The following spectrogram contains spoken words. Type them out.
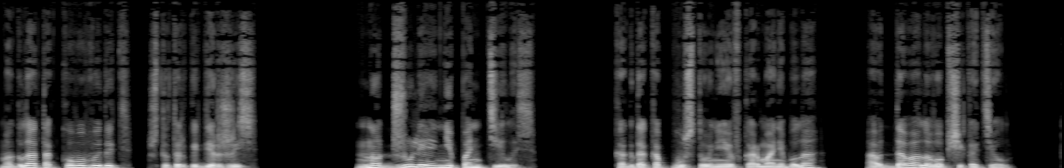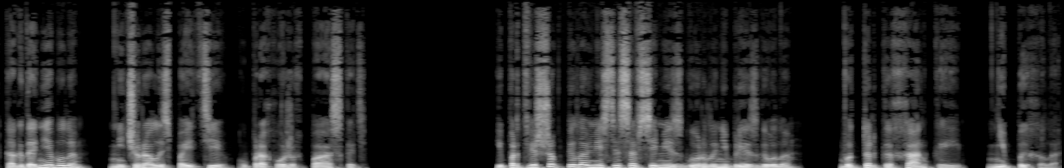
могла такого выдать, что только держись. Но Джулия не понтилась. Когда капуста у нее в кармане была, отдавала в общий котел. Когда не было, не чуралась пойти у прохожих пааскать. И портвишок пила вместе со всеми из горла не брезговала, вот только ханкой не пыхала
